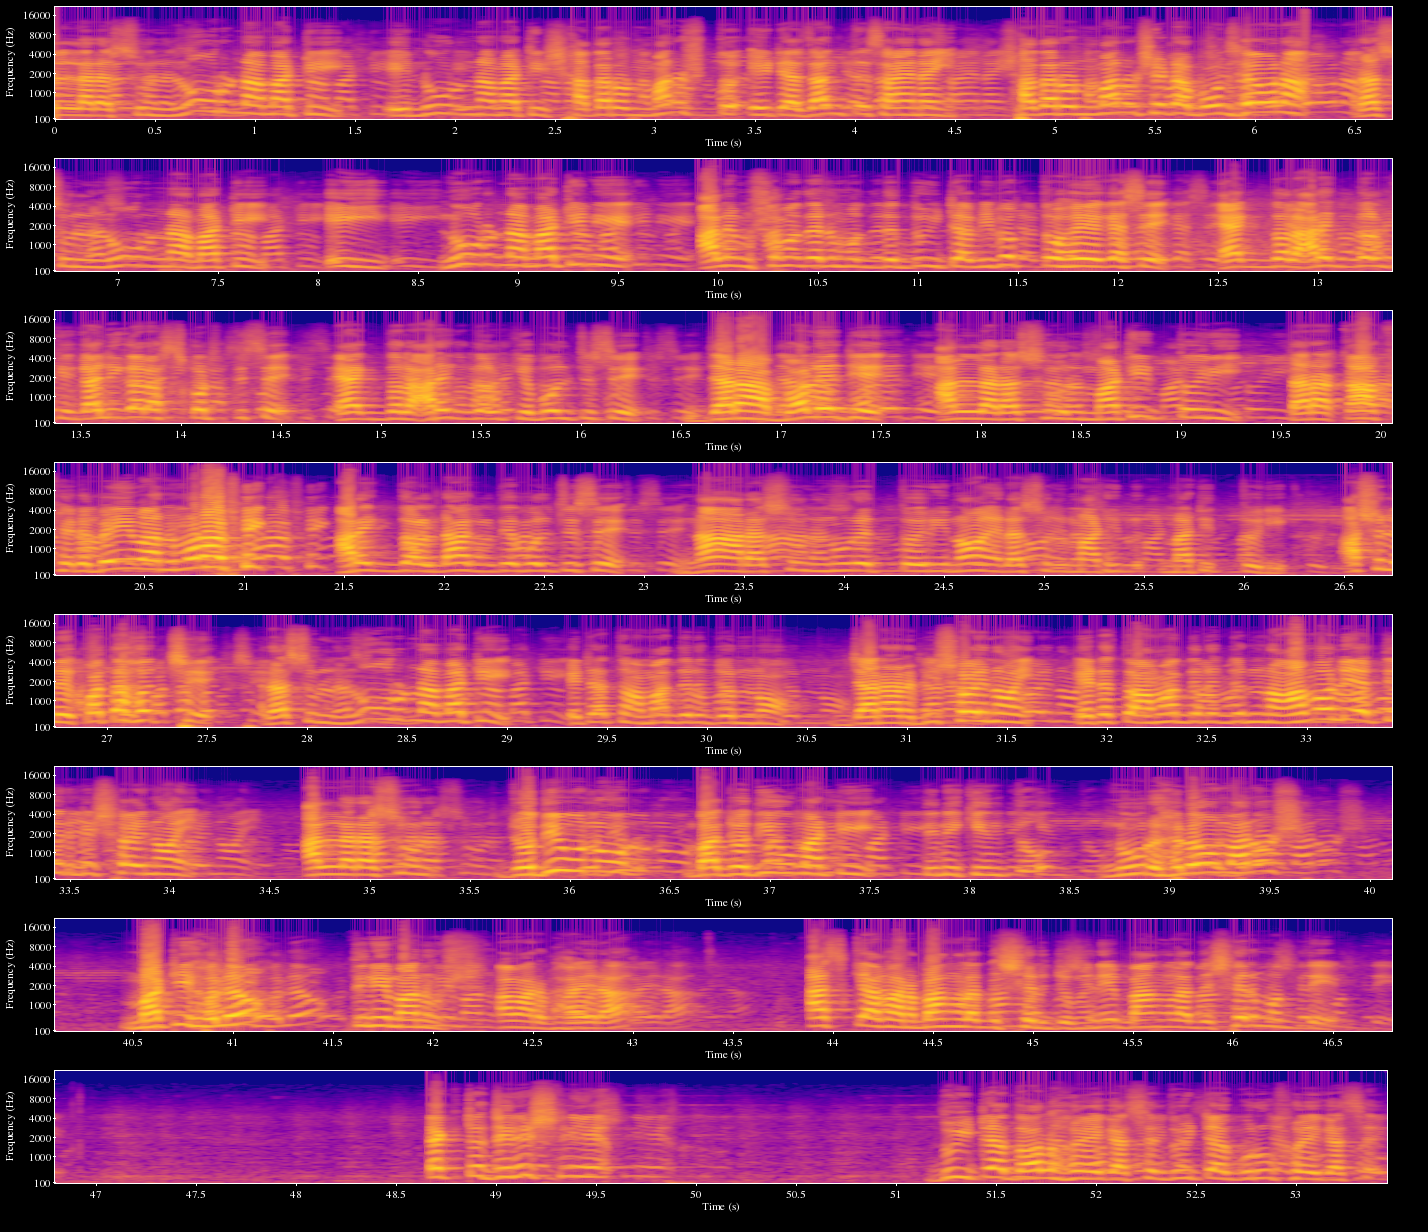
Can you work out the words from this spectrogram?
আল্লাহ রাসুল নূর না মাটি এই নূর না মাটি সাধারণ মানুষ তো এটা জানতে চায় নাই। সাধারণ মানুষ এটা বোঝেও না। রাসুল নূর না মাটি এই নূর না মাটি নিয়ে আলেম সমাজের মধ্যে দুইটা বিভক্ত হয়ে গেছে। একদল আরেক দলকে গালিগালাজ করতেছে একদল আরেক দলকে বলতেছে যারা বলে যে আল্লাহ রাসুল মাটির তৈরি তারা কাফের বেঈমান মুনাফিক। আরেক দল ডাক দিয়ে বলতেছে না রাসুল নূরের তৈরি নয় রাসুল মাটির মাটির তৈরি। আসলে কথা হচ্ছে রাসুল নূর না মাটি এটা তো আমাদের জন্য জানার বিষয় নয়, এটা তো আমাদের জন্য আমলিয়াতের বিষয় নয়। আল্লাহ রাসুল যদিও নূর বা যদিও মাটি, তিনি কিন্তু নূর হলেও মানুষ, মাটি হলেও তিনি মানুষ। আমার ভাইরা, আজকে আমার বাংলাদেশের জমিনে, বাংলাদেশের মধ্যে একটা জিনিস নিয়ে দুইটা দল হয়ে গেছে, দুইটা গ্রুপ হয়ে গেছে।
